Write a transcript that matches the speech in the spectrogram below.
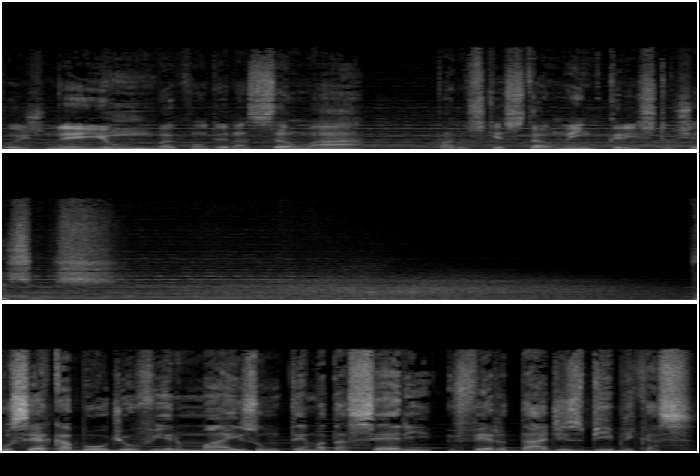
pois nenhuma condenação há para os que estão em Cristo Jesus. Você acabou de ouvir mais um tema da série Verdades Bíblicas.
